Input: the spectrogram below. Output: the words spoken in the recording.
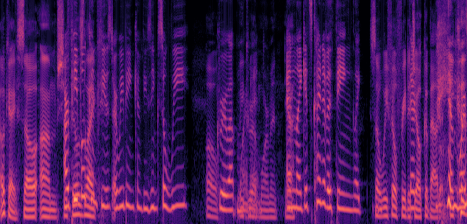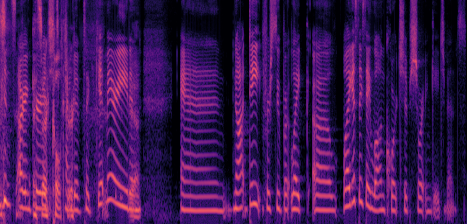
Okay, so um, she are people like confused? Are we being confusing? So we oh, grew up we Mormon, grew up Mormon, yeah. and like it's kind of a thing. Like so we feel free to joke about it. yeah, Mormons are encouraged kind of to get married Yeah. and and not date for super like uh well I guess they say long courtships, short engagements.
